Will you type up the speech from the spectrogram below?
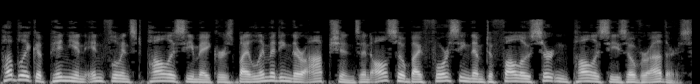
Public opinion influenced policymakers by limiting their options and also by forcing them to follow certain policies over others.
